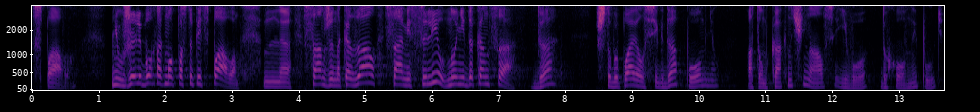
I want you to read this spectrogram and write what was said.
с Павлом. Неужели Бог так мог поступить с Павлом? Э, сам же наказал, сам исцелил, но не до конца. Да, чтобы Павел всегда помнил о том, как начинался его духовный путь.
